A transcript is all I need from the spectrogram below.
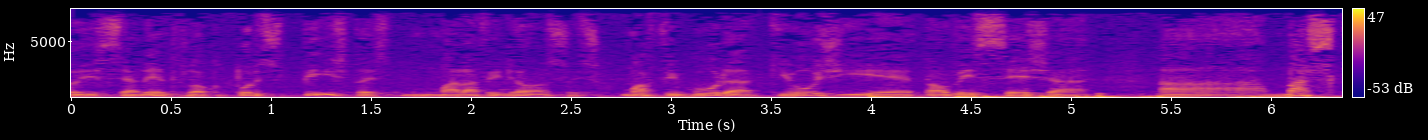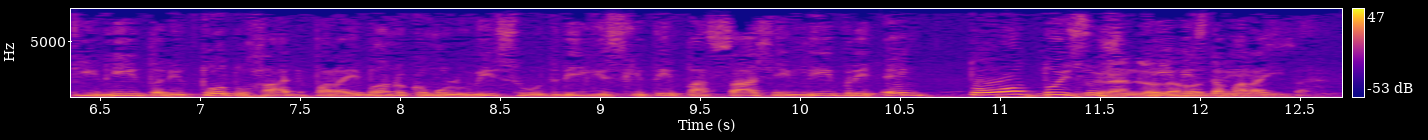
excelentes locutores, pistas maravilhosas. Uma figura que hoje é, talvez seja a mais querida de todo o rádio paraibano, como Luiz Rodrigues, que tem passagem livre em todos os Grande times da Paraíba.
